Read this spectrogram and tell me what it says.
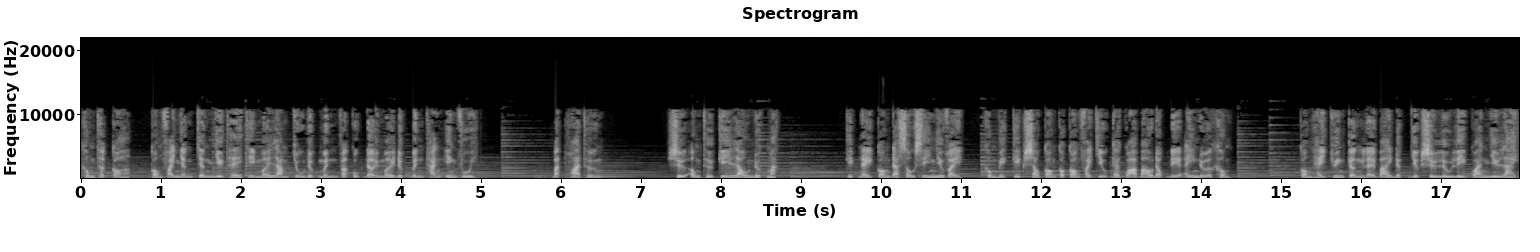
không thật có, con phải nhận chân như thế thì mới làm chủ được mình và cuộc đời mới được bình thản yên vui. Bạch Hòa Thượng Sư ông thư ký lau nước mắt. Kiếp này con đã xấu xí như vậy, không biết kiếp sau con có còn phải chịu cái quả báo độc địa ấy nữa không? Con hãy chuyên cần lễ bái Đức Dược Sư Lưu Ly Quang Như Lai.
